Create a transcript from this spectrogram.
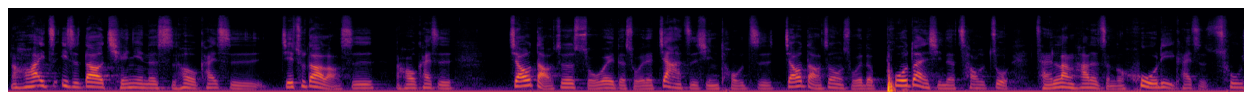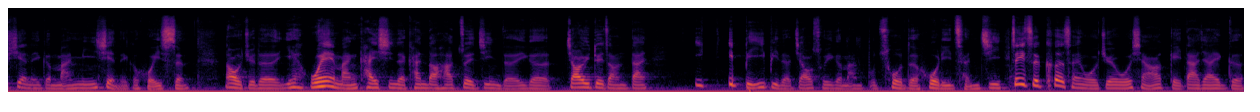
然后他一直一直到前年的时候开始接触到老师，然后开始。教导就是所谓的所谓的价值型投资，教导这种所谓的波段型的操作，才让他的整个获利开始出现了一个蛮明显的一个回升。那我觉得也我也蛮开心的，看到他最近的一个交易对账单一一笔一笔的交出一个蛮不错的获利成绩。这次课程，我觉得我想要给大家一个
